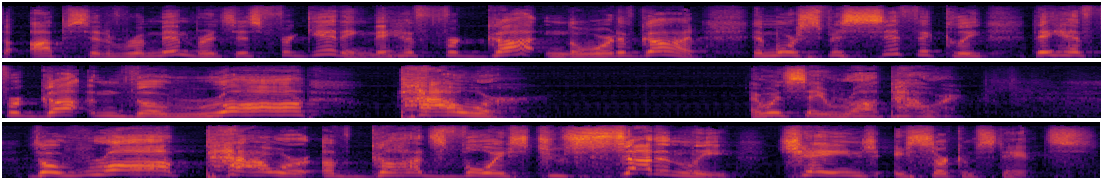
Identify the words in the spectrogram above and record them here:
The opposite of remembrance is forgetting. They have forgotten the Word of God. And more specifically, they have forgotten the raw power. I wouldn't say raw power. The raw power of God's voice to suddenly change a circumstance.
